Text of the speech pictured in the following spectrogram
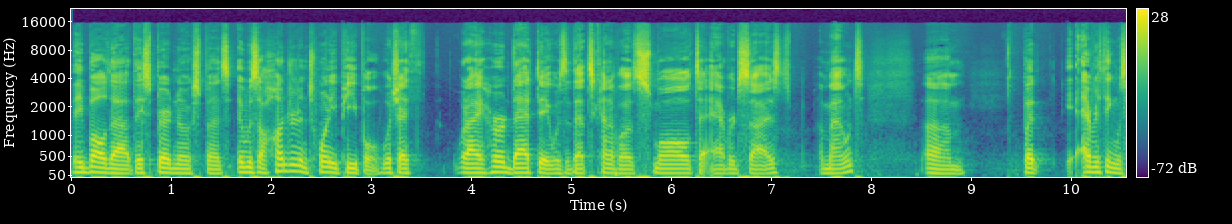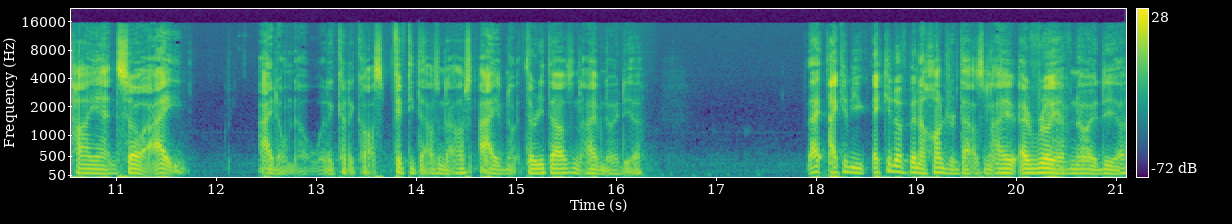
They balled out. They spared no expense. It was 120 people, which I th- what I heard that day was that that's kind of a small to average sized amount. Um, but everything was high end. So I I don't know what it could have cost. Fifty thousand dollars. I have no thirty thousand. I have no idea. I, I could be. It could have been a hundred thousand. I, I really have no idea.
